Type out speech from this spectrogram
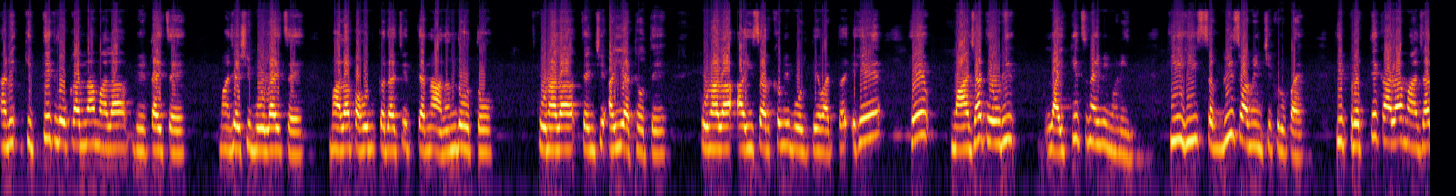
आणि कित्येक लोकांना मला भेटायचंय माझ्याशी बोलायचंय मला पाहून कदाचित त्यांना आनंद होतो कोणाला त्यांची आई आठवते कोणाला आईसारखं मी बोलते वाटतं. हे हे माझ्यात एवढी लायकीच नाही मी म्हणेन की ही सगळी स्वामींची कृपा आहे. की प्रत्येकाला माझ्यात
